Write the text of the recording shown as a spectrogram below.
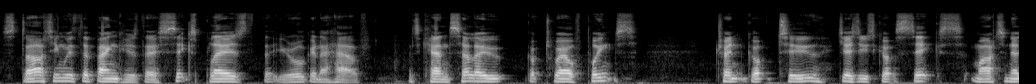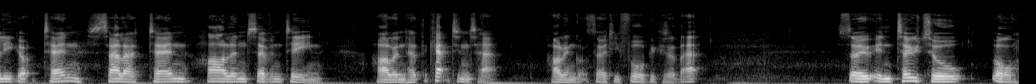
Starting with the bankers, there's six players that you're all going to have. As Cancelo got 12 points, Trent got 2, Jesus got 6, Martinelli got 10, Salah 10, Haaland 17. Haaland had the captain's hat. Haaland got 34 because of that. So in total, well,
